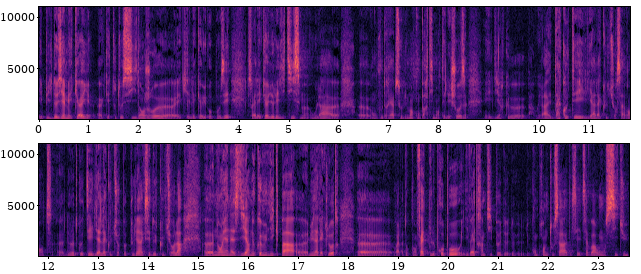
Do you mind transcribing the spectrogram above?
Et puis le deuxième écueil, euh, qui est tout aussi dangereux euh, et qui est l'écueil opposé, serait l'écueil de l'élitisme, où là, euh, on voudrait absolument compartimenter les choses et dire que bah, voilà, d'un côté, il y a la culture savante, de l'autre côté, il y a la culture populaire, et que ces deux cultures-là n'ont rien à se dire, ne communiquent pas l'une avec l'autre. voilà. Donc en fait, le propos, il va être un petit peu de, de, de comprendre tout ça, d'essayer de savoir où on se situe.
